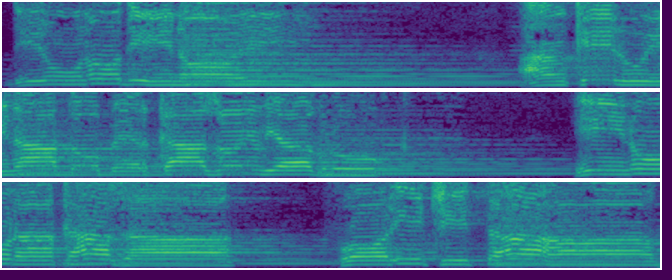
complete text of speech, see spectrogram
di uno di noi, anche lui nato per caso in via Gluck, in una casa fuori città,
